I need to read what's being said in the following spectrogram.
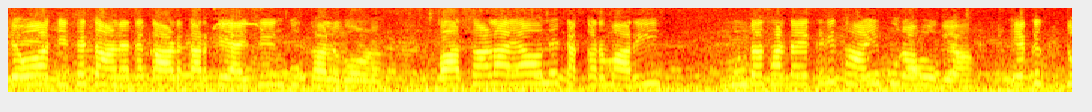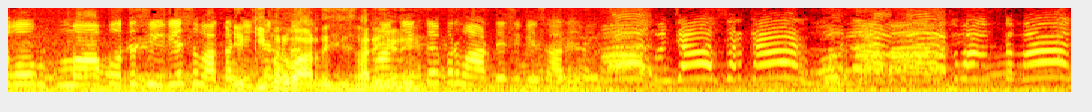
ਤੇ ਉਹ ਅੱਜ ਇੱਥੇ ਦਾਣੇ ਦਾ ਕਾਰਡ ਕਰਕੇ ਆਏ ਸੀ ਅੰਗੂਠਾ ਲਗਾਉਣ। ਬੱਸ ਵਾਲਾ ਆਇਆ ਉਹਨੇ ਟੱਕਰ ਮਾਰੀ। ਮੁੰਡਾ ਸਾਡਾ ਇੱਕ ਦੀ ਥਾਂ ਹੀ ਪੂਰਾ ਹੋ ਗਿਆ। ਇੱਕ ਦੋ ਮਾਂ ਪੁੱਤ ਸੀਰੀਅਸ ਵਾ ਕੰਡੀਸ਼ਨ ਇੱਕ ਹੀ ਪਰਿਵਾਰ ਦੇ ਸੀ ਸਾਰੇ ਜਣੇ? ਇੱਕ ਹੀ ਪਰਿਵਾਰ ਦੇ ਸੀਗੇ ਸਾਰੇ। ਪੰਜਾਬ ਸਰਕਾਰ ਮੁਰਦਾਬਾਦ ਭਗਵੰਤ ਮਾਨ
